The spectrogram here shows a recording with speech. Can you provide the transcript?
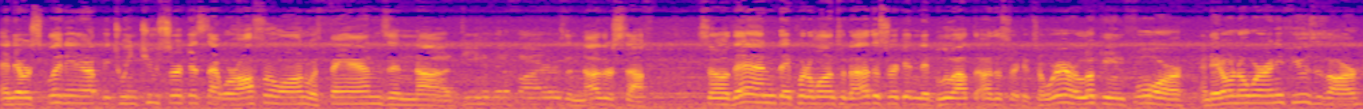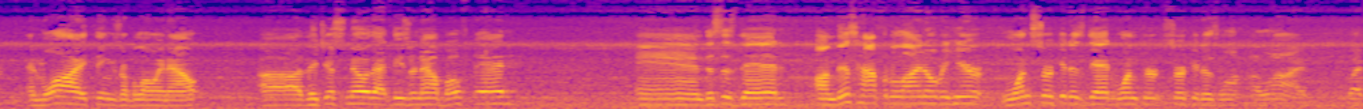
and they were splitting it up between two circuits that were also on with fans and uh, dehumidifiers and other stuff. So then they put them onto the other circuit and they blew out the other circuit. So we are looking for, and they don't know where any fuses are and why things are blowing out. Uh, they just know that these are now both dead and this is dead on this half of the line over here, one circuit is dead, one third circuit is alive. But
